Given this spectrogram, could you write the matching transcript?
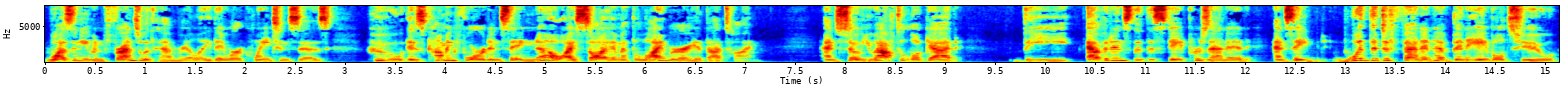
wasn't even friends with him really. They were acquaintances, who is coming forward and saying, No, I saw him at the library at that time. And so you have to look at the evidence that the state presented and say, would the defendant have been able to,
